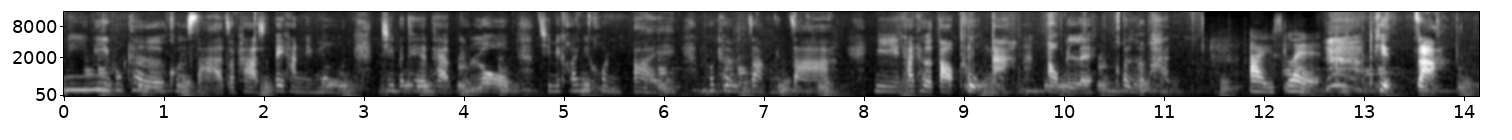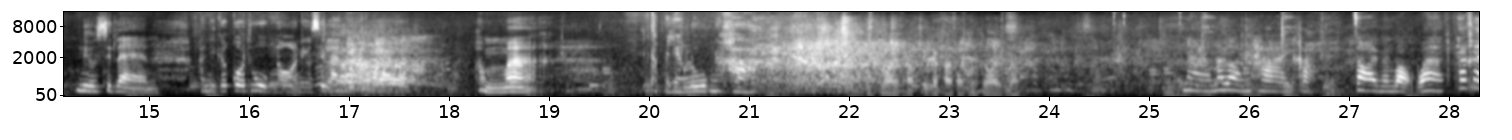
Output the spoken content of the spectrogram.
นี่นี่พวกเธอคุณสาจะพาฉันไปฮันนีมูนที่ประเทศแถบยุโรปที่ไม่ค่อยมีคนไป พวกเธอรู้จักไหมจ๊ะนี่ถ้าเธอตอบถูกนะ เอาไปเลยคนละพัน ไอซ์แลนด์ ผิดจ้ะ นิวซีแลนด์ อันนี้ก็กลัวถูกเนาะนิวซีแลนด์อยู่ในโลกพม่า กลับไปเลี้ยงลูกนะคะ คุณจอยครับ เอกสารของคุณจอยครับ นามาลองทายค่ะ จอยมันบอกว่าถ้าใคร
